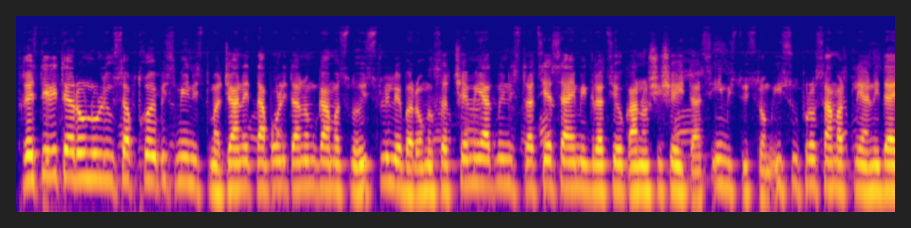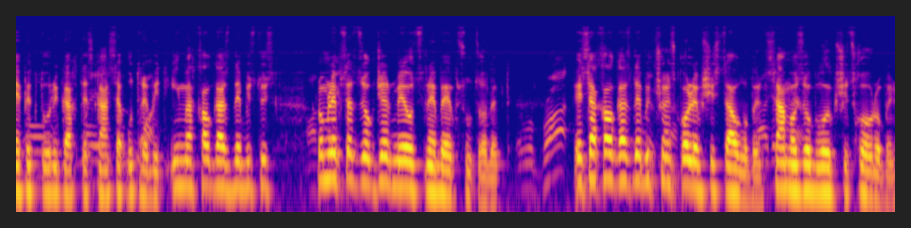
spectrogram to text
დღეს ტირით ეროვნული უსაფრთხოების მინისტრმა ჯანეტ ნაპოლიტანომ გამოსნო ის ცვლილება, რომელსაც ჩემი ადმინისტრაცია საიმიგრაციო კანონში შეიტანს იმისთვის, რომ ის უფრო სამართლიანი და ეფექტური გახდეს განსაკუთრებით იმ ახალგაზრდებისთვის, რომლებსაც ზოგჯერ მეოცნებებს უწოდებთ. ეს ახალგაზრდები ჩვენ სკოლებში სწავლობენ, სამოზობლოებში ცხოვრობენ,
